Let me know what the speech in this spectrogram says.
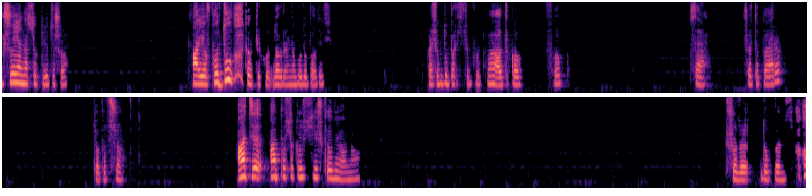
Що я наступлю, то що? А, я впаду. Так, тихо, добре, не буду падати. Краще буду перестрибувати. А, отако. Фоп. Все. Що тепер? От що? А, це. А, просто кишки один одного. Що за допенс? А!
